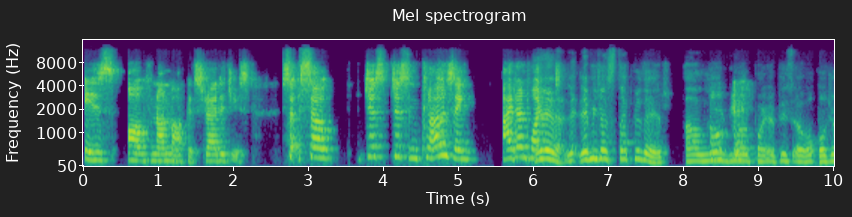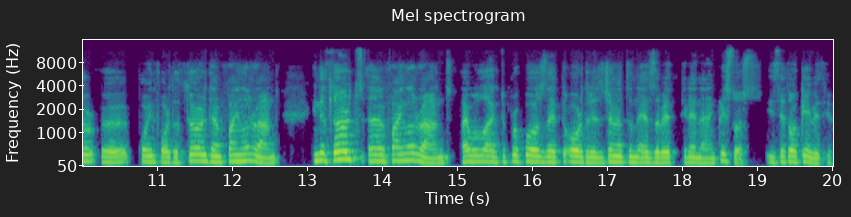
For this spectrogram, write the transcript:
is of non-market strategies. So, so just just in closing, I don't want. Elena, let, let me just stop you there. I'll leave okay. your point. Please uh, hold your uh, point for the third and final round. In the third uh, final round, I would like to propose that the order is Jonathan, Elizabeth, Elena, and Christos. Is that okay with you?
